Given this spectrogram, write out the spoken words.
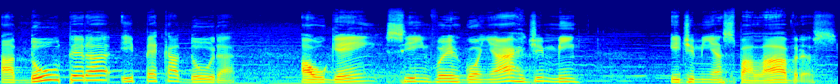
adúltera e pecadora alguém se envergonhar de mim e de minhas palavras,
